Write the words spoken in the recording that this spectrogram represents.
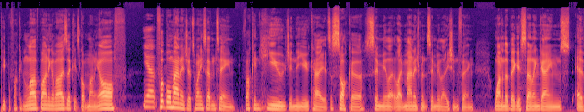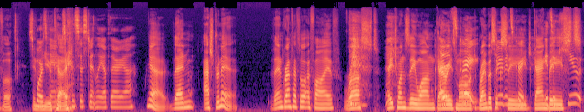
People fucking love Binding of Isaac. It's got money off. Yeah. Football Manager 2017, fucking huge in the UK. It's a soccer simulate like management simulation thing. One of the biggest selling games ever Sports in the games UK. consistently up there, yeah. Yeah, then Astroneer. Then Grand Theft Auto 5, Rust, H1Z1, Garry's Mod, great. Rainbow Dude, Six it's. Siege, Gang it's Beasts. a cute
